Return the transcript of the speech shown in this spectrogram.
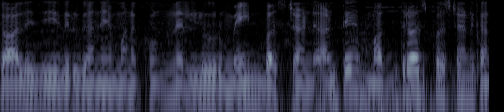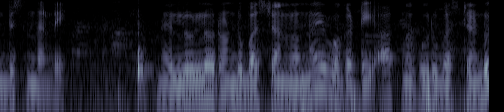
కాలేజీ ఎదురుగానే మనకు నెల్లూరు మెయిన్ బస్ స్టాండ్ అంటే మద్రాస్ బస్ స్టాండ్ కనిపిస్తుందండి. నెల్లూరులో రెండు బస్ స్టాండ్లు ఉన్నాయి. ఒకటి ఆత్మకూరు బస్ స్టాండు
